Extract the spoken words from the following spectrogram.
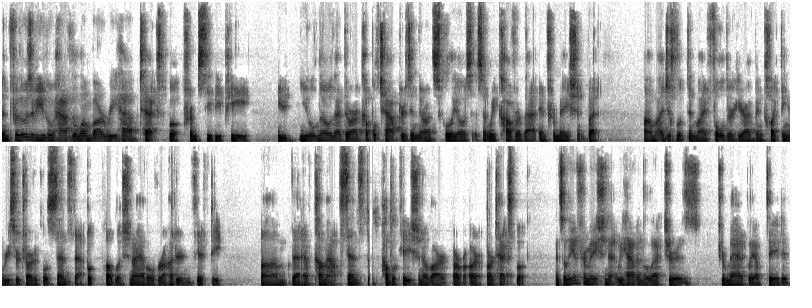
and for those of you who have the lumbar rehab textbook from CBP, you, you'll know that there are a couple chapters in there on scoliosis, and we cover that information. But um, I just looked in my folder here. I've been collecting research articles since that book published, and I have over 150 um, that have come out since the publication of our, our, our, our textbook. And so the information that we have in the lecture is dramatically updated,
